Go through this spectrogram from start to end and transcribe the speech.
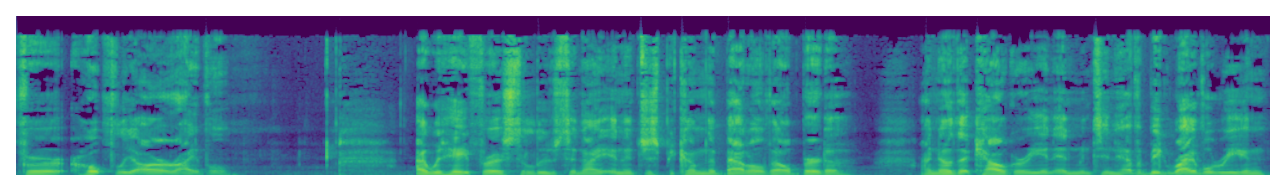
for hopefully our arrival. I would hate for us to lose tonight and it just become the Battle of Alberta. I know that Calgary and Edmonton have a big rivalry and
